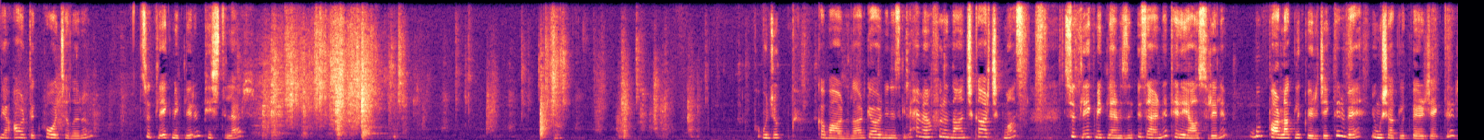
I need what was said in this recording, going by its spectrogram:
Ya artık poğaçalarım, sütlü ekmeklerim piştiler. Pamucuk kabardılar. Gördüğünüz gibi hemen fırından çıkar çıkmaz sütlü ekmeklerimizin üzerine tereyağı sürelim. Bu parlaklık verecektir ve yumuşaklık verecektir.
